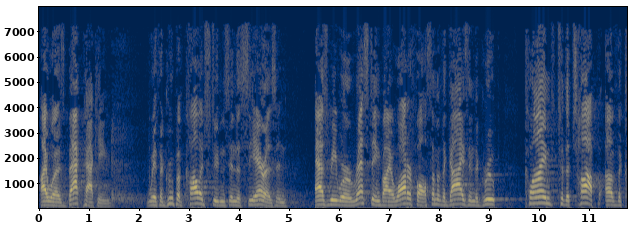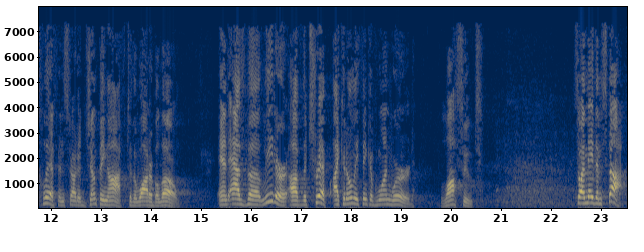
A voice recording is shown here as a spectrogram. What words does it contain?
I was backpacking with a group of college students in the Sierras and as we were resting by a waterfall, some of the guys in the group climbed to the top of the cliff and started jumping off to the water below. And as the leader of the trip, I could only think of one word. Lawsuit. So I made them stop.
